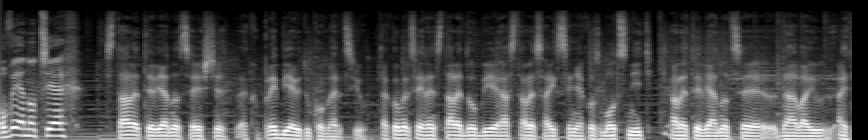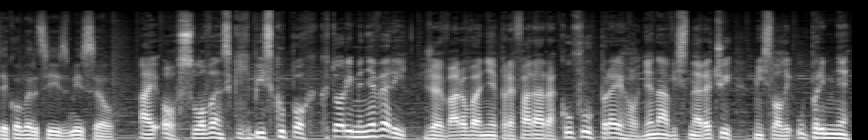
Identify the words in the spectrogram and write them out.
o Vianociach stále tie Vianoce ešte ako prebijajú tú komerciu. Tá komercia len stále dobieha, stále sa ich chce nejako zmocniť, ale tie Vianoce dávajú aj tej komercii zmysel. Aj o slovenských biskupoch, ktorým neverí, že varovanie pre farára Kufu pre jeho nenávisné reči mysleli úprimne.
